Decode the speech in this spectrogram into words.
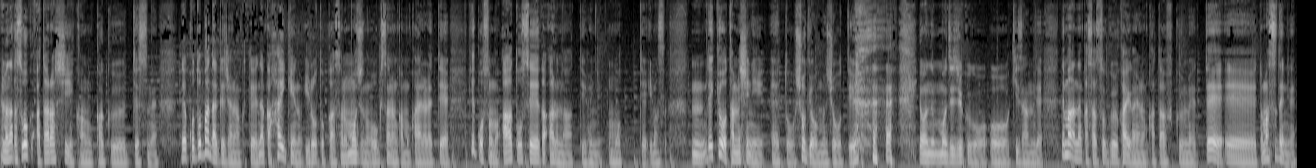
まあなんかすごく新しい感覚ですね。で言葉だけじゃなくてなんか背景の色とかその文字の大きさなんかも変えられて結構そのアート性があるなっていうふうに思っています。うん、で今日試しに、えーと、諸行無常っていう 4文字熟語を刻んででまあなんか早速海外の方含めてえ、ー、とまあすでにね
